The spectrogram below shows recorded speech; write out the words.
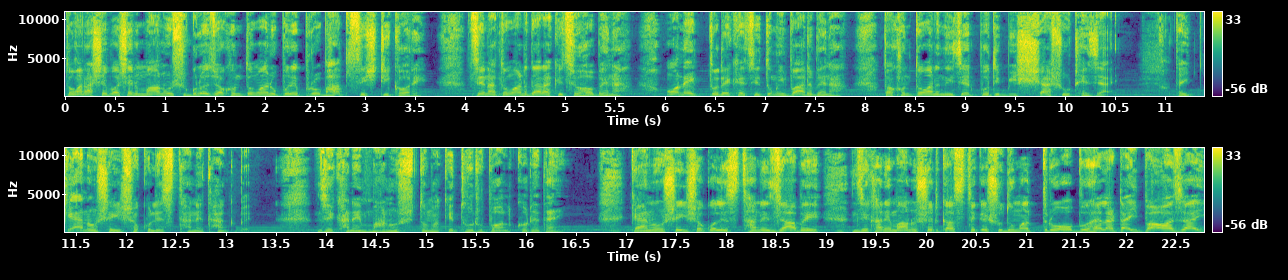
তোমার আশেপাশের মানুষগুলো যখন তোমার উপরে প্রভাব সৃষ্টি করে, যে না, তোমার দ্বারা কিছু হবে না। অনেক তো দেখেছি, তুমি পারবে না। তখন তোমার নিজের প্রতি বিশ্বাস উঠে যায়। তাই কেন সেই সকল স্থানে থাকবে, যেখানে মানুষ তোমাকে দুর্বল করে দেয়? কেন সেই সকল স্থানে যাবে, যেখানে মানুষের কাছ থেকে শুধুমাত্র অবহেলাটাই পাওয়া যায়?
